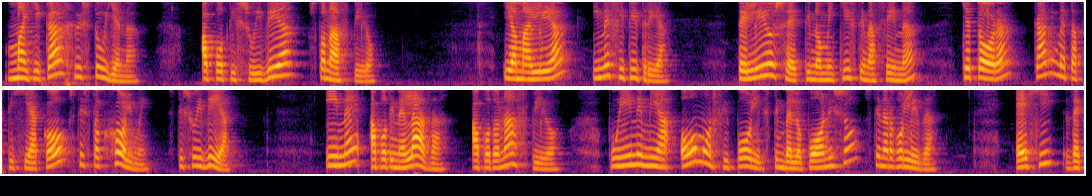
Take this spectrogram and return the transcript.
Μαγικά Χριστούγεννα από τη Σουηδία στο Ναύπλιο. Η Αμαλία είναι φοιτήτρια. Τελείωσε τη νομική στην Αθήνα και τώρα κάνει μεταπτυχιακό στη Στοκχόλμη, στη Σουηδία. Είναι από την Ελλάδα, από τον Ναύπλιο, που είναι μια όμορφη πόλη στην Πελοπόννησο, στην Αργολίδα. Έχει 14.000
